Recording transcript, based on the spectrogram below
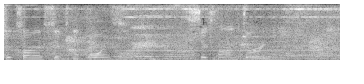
660 points. 630.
